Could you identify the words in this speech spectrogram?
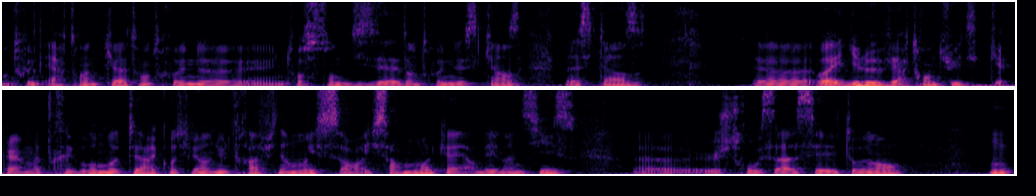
entre une R34, entre une, euh, une 370Z, entre une S15. La S15, ouais, il y a le VR38 qui a quand même un très gros moteur et quand il est en ultra, finalement il sort, il sort moins qu'un RB26. je trouve ça assez étonnant. il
